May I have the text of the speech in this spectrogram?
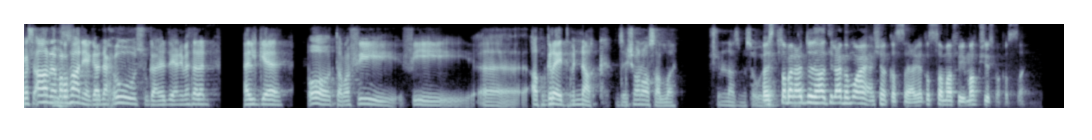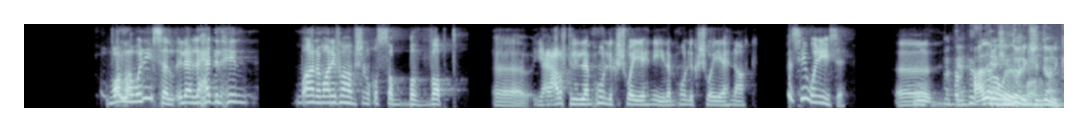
بس أنا مرة ثانية قاعد أحوس وقاعد يعني مثلا ألقى أوه ترى في في ابجريد من هناك زي شلون أوصل له؟ شنو لازم أسوي؟ بس طبعا عدد هذه تلعبها مو عشان قصة يعني قصة ما في ماكو شيء اسمه قصة. والله ونيسه إلى لحد الحين أنا ماني فاهم شنو القصة بالضبط. آه يعني عرفت اللي يلمحون لك شوية هني يلمحون لك شوية هناك. بس هي ونيسه يشدونك صراحة. يشدونك.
